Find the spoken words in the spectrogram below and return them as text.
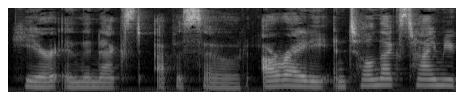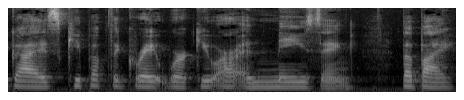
here in the next episode. Alrighty, until next time, you guys, keep up the great work. You are amazing. Bye bye.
